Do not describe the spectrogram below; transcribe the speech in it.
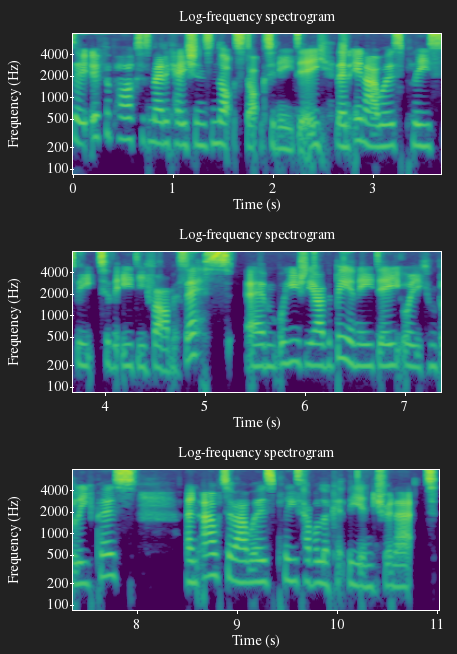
So, if a Parkinson's medication is not stocked in ED, then in hours, please speak to the ED pharmacist. Um, we'll usually either be in ED or you can bleep us. And out of hours, please have a look at the intranet,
